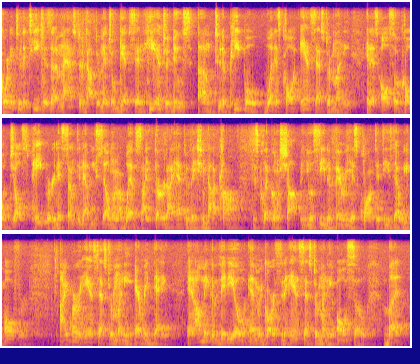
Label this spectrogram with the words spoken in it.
according to the teachings of the master, Dr. Mitchell Gibson, he introduced um, to the people what is called ancestor money. And it's also called Joss paper. And it's something that we sell on our website, thirdeyeactivation.com. Just click on shop and you'll see the various quantities that we offer. I burn ancestor money every day. And I'll make a video in regards to the ancestor money also. But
